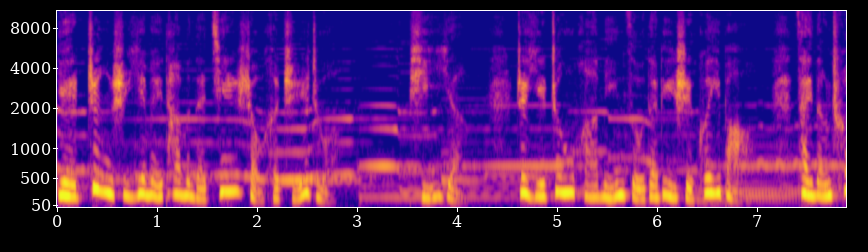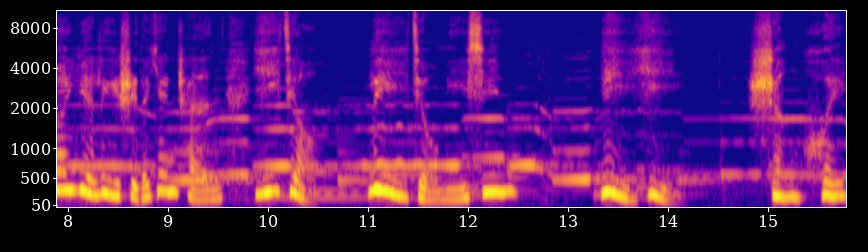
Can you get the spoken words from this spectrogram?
也正是因为他们的坚守和执着，皮影这一中华民族的历史瑰宝，才能穿越历史的烟尘，依旧历久弥新，熠熠生辉。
